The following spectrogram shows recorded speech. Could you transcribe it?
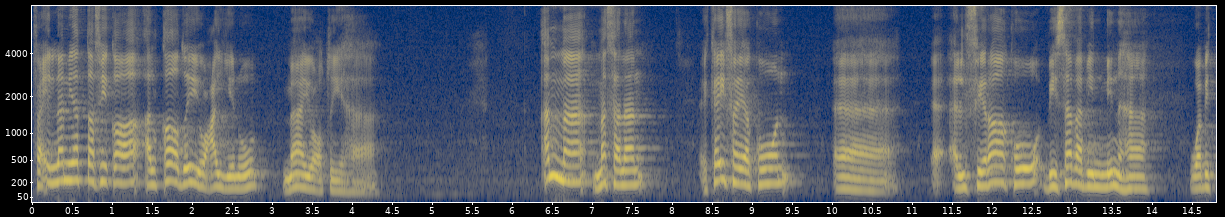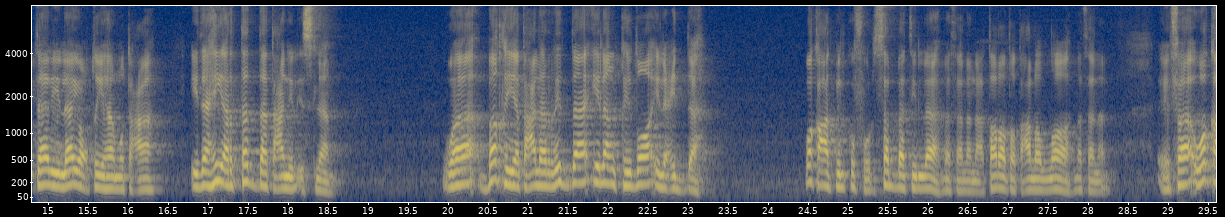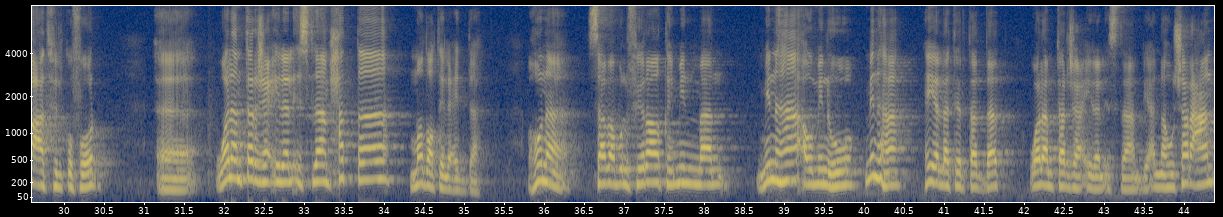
فإن لم يتفقا القاضي يعين ما يعطيها. أما مثلا كيف يكون آه، الفراق بسبب منها وبالتالي لا يعطيها متعة؟ إذا هي ارتدت عن الإسلام وبقيت على الردة إلى انقضاء العدة. وقعت بالكفر سبت الله مثلا اعترضت على الله مثلا. فوقعت في الكفر آه، ولم ترجع إلى الإسلام حتى مضت العدة. هنا سبب الفراق من من؟ منها أو منه؟ منها. هي التي ارتدت ولم ترجع إلى الإسلام لأنه شرعا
